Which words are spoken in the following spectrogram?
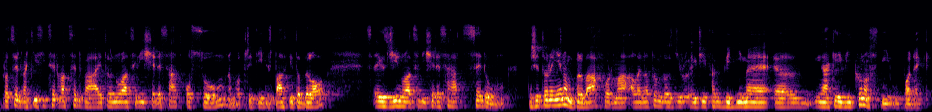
V roce 2022 je to 0,68, nebo tři týdny zpátky to bylo, s XG 0,67. Takže to není jenom blbá forma, ale na tom rozdílu XG fakt vidíme uh, nějaký výkonnostní úpadek.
